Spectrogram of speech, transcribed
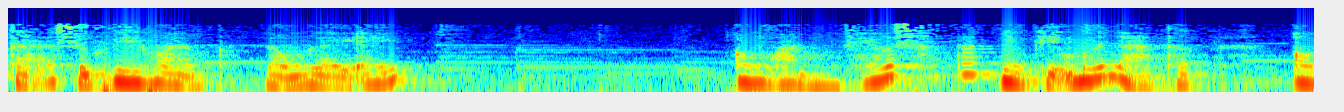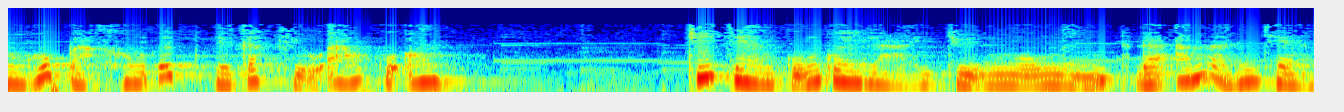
cả sự huy hoàng, lộng lẫy ấy. Ông Hoành khéo sáng tác nhiều kiểu mới lạ thật, ông hút bạc không ít về các kiểu áo của ông. Trí chàng cũng quay lại chuyện ngộ nghĩnh đã ám ảnh chàng.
